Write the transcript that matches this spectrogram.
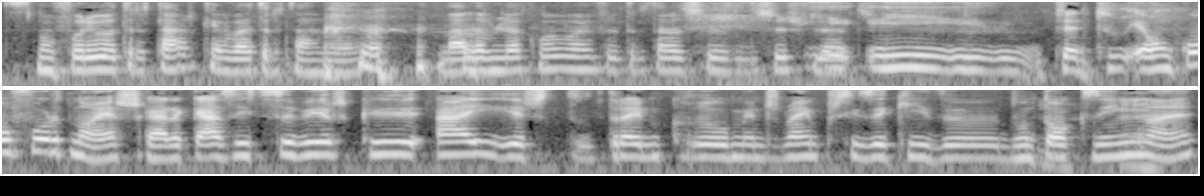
se não for eu a tratar, quem vai tratar, não é? Nada melhor que uma mãe para tratar dos seus, dos seus filhotes. E, e, portanto, é um conforto, não é? Chegar a casa e saber que, ai, este treino correu menos bem, preciso aqui de, de um toquezinho, é. não é?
